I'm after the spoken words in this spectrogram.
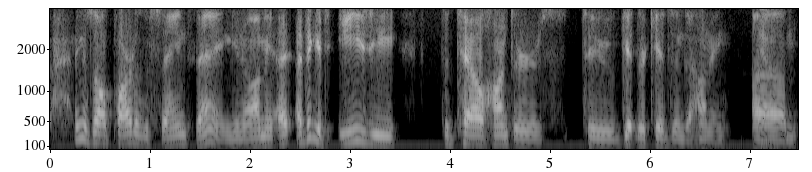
I think it's all part of the same thing. You know, I mean, I, I think it's easy to tell hunters to get their kids into hunting. Um,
